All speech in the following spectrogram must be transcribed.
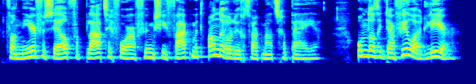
Van Neerve zelf verplaatst zich voor haar functie vaak met andere luchtvaartmaatschappijen, omdat ik daar veel uit leer.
